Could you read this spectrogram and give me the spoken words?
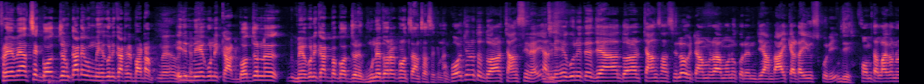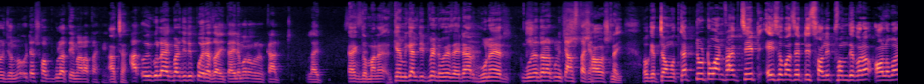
ফ্রেমে আছে গর্জন কাঠ এবং মেহগনি কাঠের বাটাম। মেহগনি এই যে মেহগনি কাঠ গর্জনে মেহগনি কাঠ বা গর্জনে ঘুনে ধরার কোনো চান্স আছে কিনা? গর্জনে তো ধরার চান্সই নাই। আর মেহগনিতে যা ধরার চান্স আছিল ওইটা আমরা মনে করেন যে আমরা আই কাটা ইউজ করি। ফর্মটা লাগানোর জন্য ওইটা সবগুলাতে মারা থাকে। আচ্ছা। আর ওইগুলা একবার যদি পড়ে যায় তাহলে মনে করেন কাঠ লাইফ একদম মানে কেমিক্যাল ট্রিটমেন্ট হয়ে যায় এটা আর ঘুণের গুনে ধরার কোনো চান্স থাকে। সাহস নাই। ওকে চমৎকার two two one five seat এই সোফা সেটটি সলিড ফর্ম দিয়ে করা অল ওভার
